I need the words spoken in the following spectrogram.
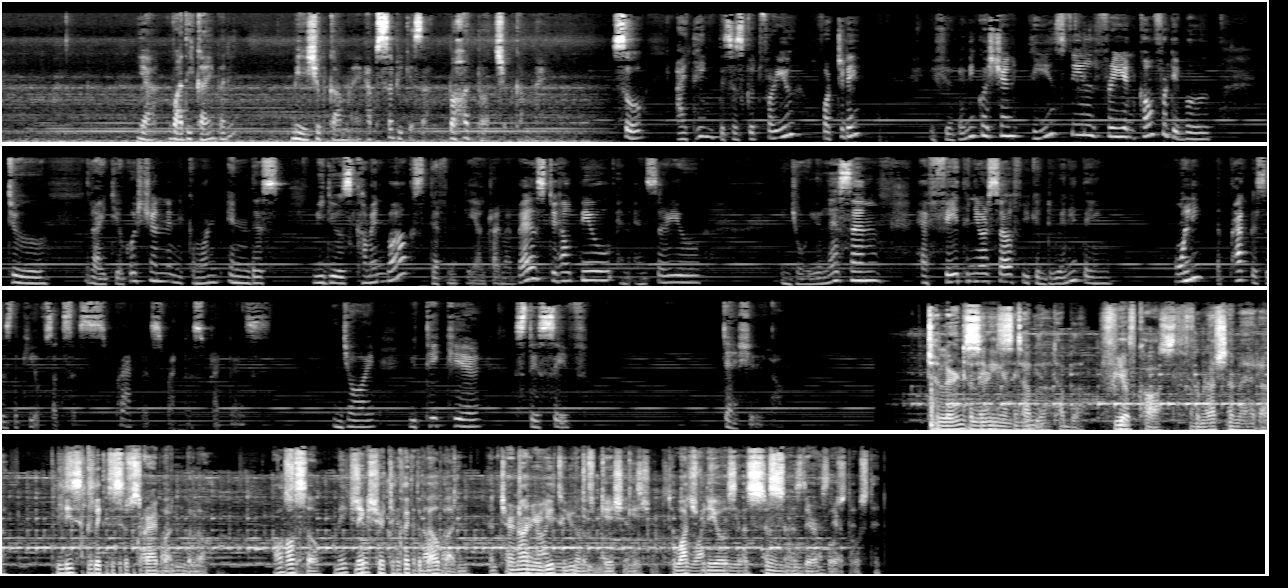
या वादिकाएँ बने। मेरी शुभकामनाएँ आप सभी के साथ। बहुत बहुत शुभकामनाएँ। So I think this is good for you for today if you have any question please feel free and comfortable to write your question the comment, in this video's comment box. Definitely i'll try my best to help you and answer you. Enjoy your lesson. Have faith in yourself. You can do anything. Only the practice is the key of success. Practice practice practice. Enjoy. You take care. Stay safe. Jai shri ram. To learn singing and tabla, free of cost from Rachna Mehra, please click the subscribe button below. Also, make sure to click the bell button and turn on your YouTube notifications to watch videos as soon as they are posted.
